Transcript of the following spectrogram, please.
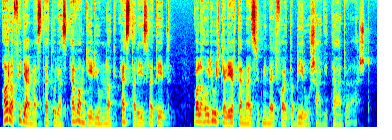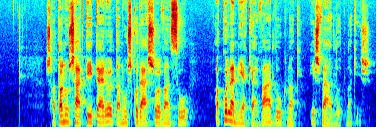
arra figyelmeztet, hogy az evangéliumnak ezt a részletét valahogy úgy kell értelmezzük, mint egyfajta bírósági tárgyalást. S ha tanúságtételről, tanúskodásról van szó, akkor lennie kell vádlóknak és vádlottnak is.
